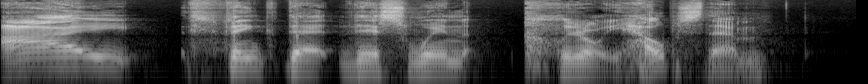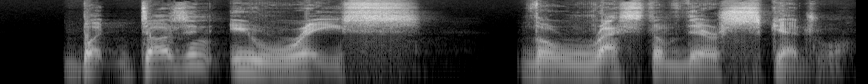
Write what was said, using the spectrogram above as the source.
I think that this win clearly helps them, but doesn't erase the rest of their schedule.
